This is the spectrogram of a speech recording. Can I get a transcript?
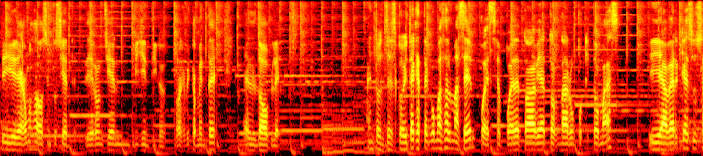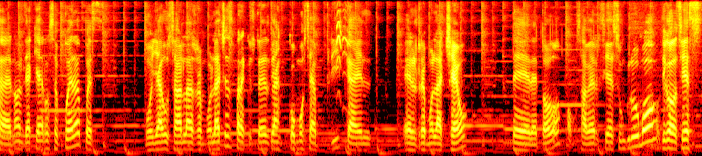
y llegamos a 207, me dieron 100 billintinos, prácticamente el doble. Entonces, ahorita que tengo más almacén, pues se puede todavía tornar un poquito más y a ver qué sucede, ¿no? El día que ya no se pueda, pues voy a usar las remolachas para que ustedes vean cómo se aplica el, el remolacheo de, de todo. Vamos a ver si es un grumo, digo, si es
